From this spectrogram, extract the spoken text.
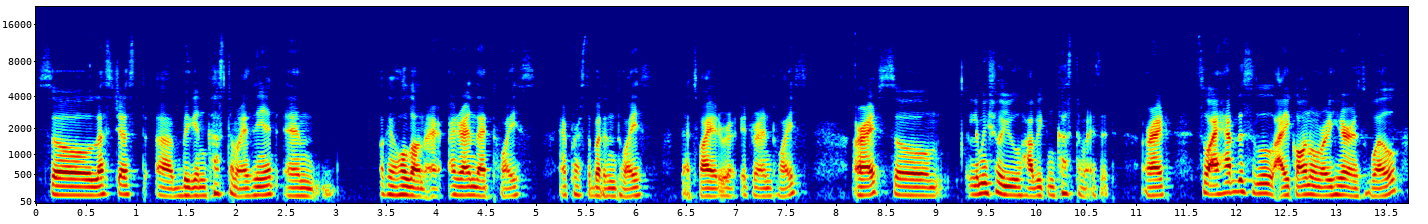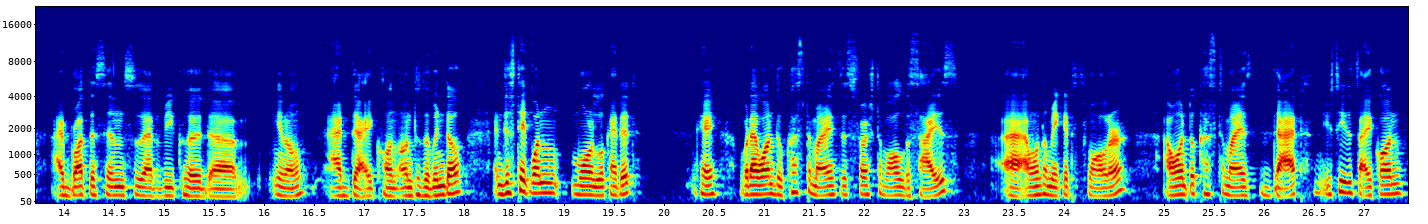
so let's just uh, begin customizing it and okay, hold on, I, I, ran that twice. I pressed the button twice. That's why it, it ran twice. All right, so let me show you how we can customize it. All right, so I have this little icon over here as well. I brought this in so that we could, um, you know, add the icon onto the window and just take one more look at it. Okay, what I want to customize is first of all the size. Uh, I want to make it smaller. I want to customize that. You see this icon?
